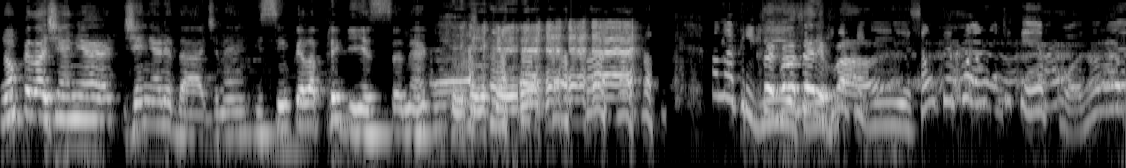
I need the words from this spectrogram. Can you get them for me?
Não pela genial, genialidade, né? E sim pela preguiça, né? É. Mas não é preguiça. Igual Dorival. É preguiça. É um tempo é um de tempo. Não, não é...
